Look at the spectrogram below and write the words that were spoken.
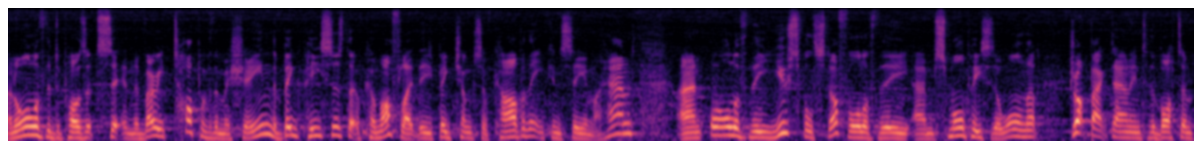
And all of the deposits sit in the very top of the machine, the big pieces that have come off like these big chunks of carbon that you can see in my hand. And all of the useful stuff, all of the um, small pieces of walnut drop back down into the bottom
